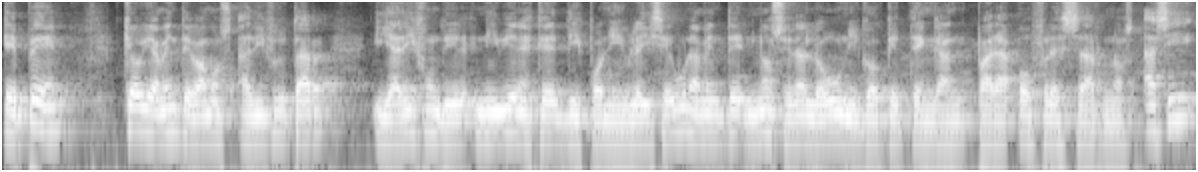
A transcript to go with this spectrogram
EP que obviamente vamos a disfrutar y a difundir ni bien esté disponible y seguramente no será lo único que tengan para ofrecernos. Así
